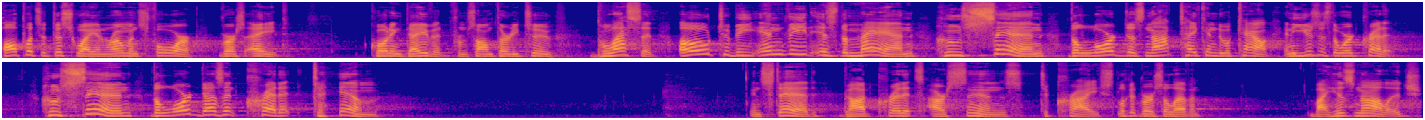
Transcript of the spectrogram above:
Paul puts it this way in Romans 4, verse 8, quoting David from Psalm 32 Blessed, oh, to be envied is the man whose sin the Lord does not take into account. And he uses the word credit. Whose sin the Lord doesn't credit to him. Instead, God credits our sins to Christ. Look at verse 11. By his knowledge,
